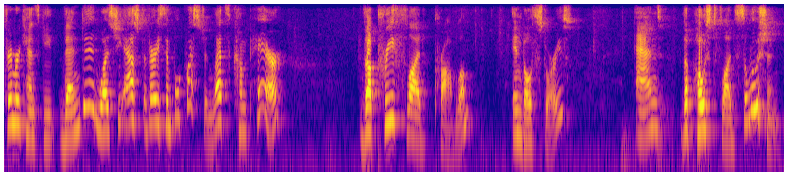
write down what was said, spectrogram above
Frymer-Kensky then did was she asked a very simple question. Let's compare the pre-flood problem in both stories and the post-flood solution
